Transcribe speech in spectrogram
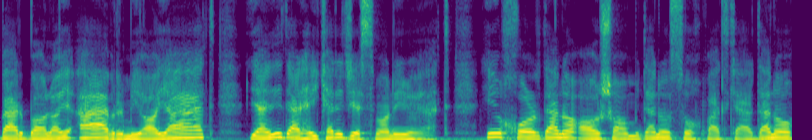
بر بالای ابر می آید یعنی در هیکل جسمانی می آید این خوردن و آشامیدن و صحبت کردن و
